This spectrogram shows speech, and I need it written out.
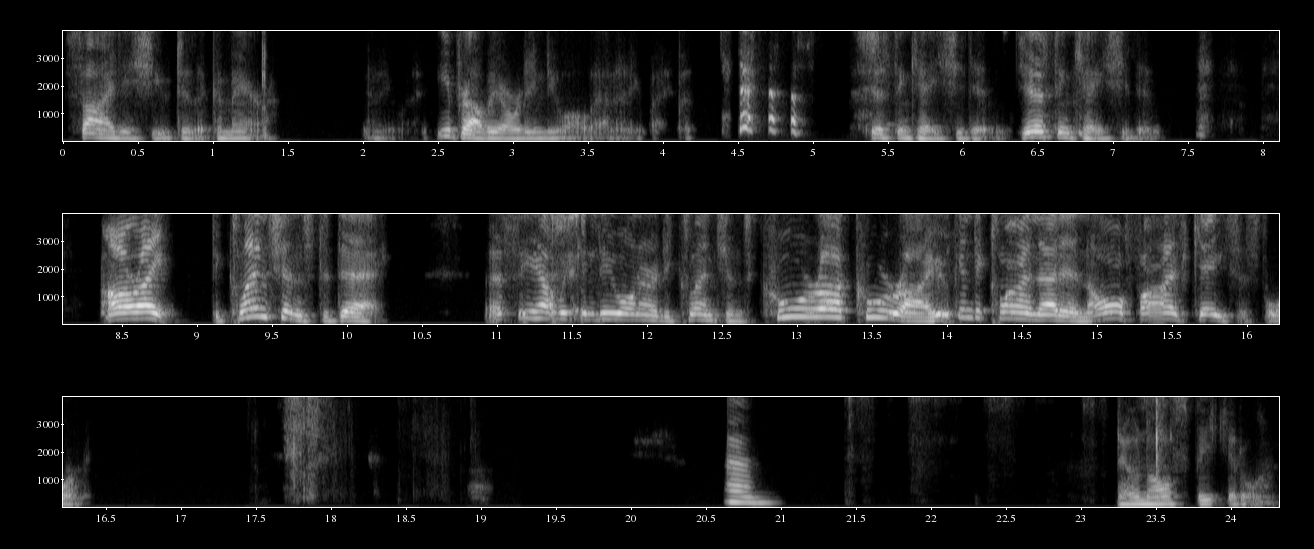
side issue to the Chimera. Anyway, you probably already knew all that anyway, but just in case you didn't. Just in case you didn't. All right, declensions today. Let's see how we can do on our declensions. Kura kurai. Who can decline that in all five cases for me? Um, Don't all speak at once.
